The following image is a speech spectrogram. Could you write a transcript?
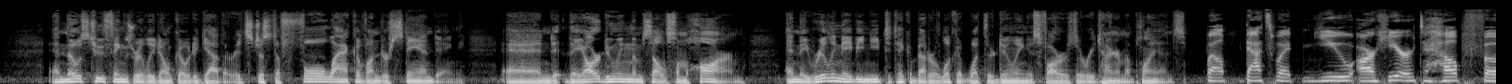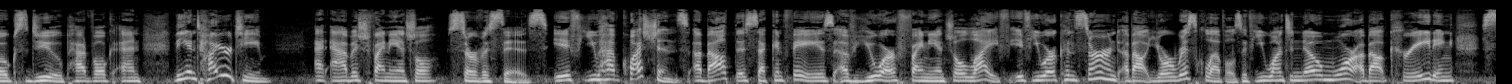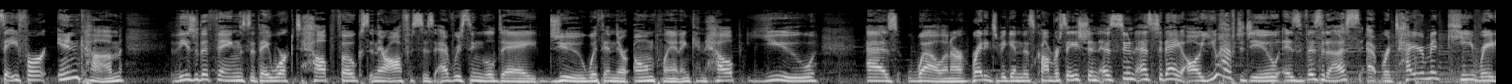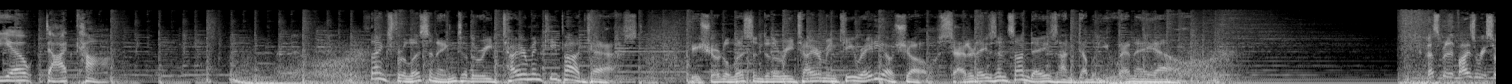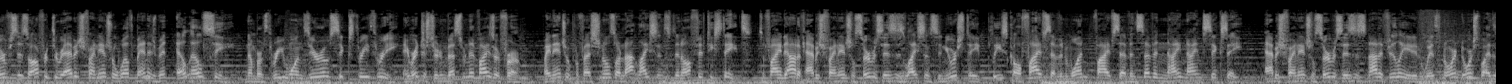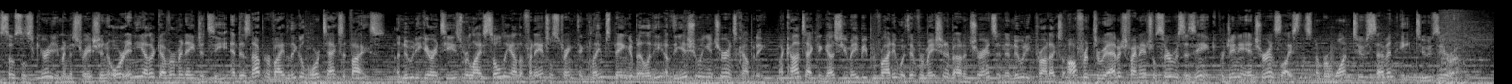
And those two things really don't go together. It's just a full lack of understanding. And they are doing themselves some harm and they really maybe need to take a better look at what they're doing as far as their retirement plans. Well, that's what you are here to help folks do, Pat Volk and the entire team at Abich Financial Services. If you have questions about this second phase of your financial life, if you are concerned about your risk levels, if you want to know more about creating safer income, these are the things that they work to help folks in their offices every single day do within their own plan and can help you as well and are ready to begin this conversation as soon as today. All you have to do is visit us at retirementkeyradio.com. Thanks for listening to the Retirement Key Podcast. Be sure to listen to the Retirement Key Radio Show Saturdays and Sundays on WMAL. Investment advisory services offered through Abich Financial Wealth Management, LLC, number 310633, a registered investment advisor firm. Financial professionals are not licensed in all 50 states. To find out if Abich Financial Services is licensed in your state, please call 571 577 9968. Abich Financial Services is not affiliated with nor endorsed by the Social Security Administration or any other government agency and does not provide legal or tax advice. Annuity guarantees rely solely on the financial strength and claims paying ability of the issuing insurance company. By contacting us, you may be provided with information about insurance and annuity products offered through Abich Financial Services Inc., Virginia Insurance License number 127820.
